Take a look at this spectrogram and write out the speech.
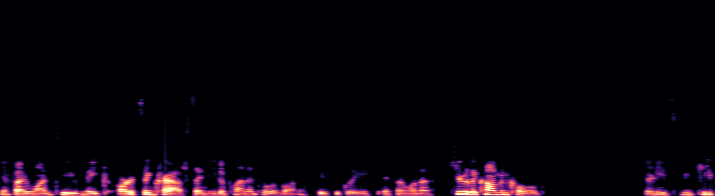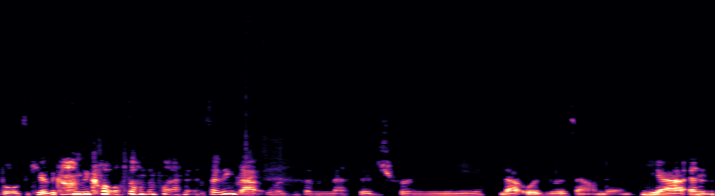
if I want to make arts and crafts, I need a planet to live on. It's basically if I want to cure the common cold, there needs to be people to cure the common cold on the planet. So I think right. that was the message for me that was resounding. Yeah, and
